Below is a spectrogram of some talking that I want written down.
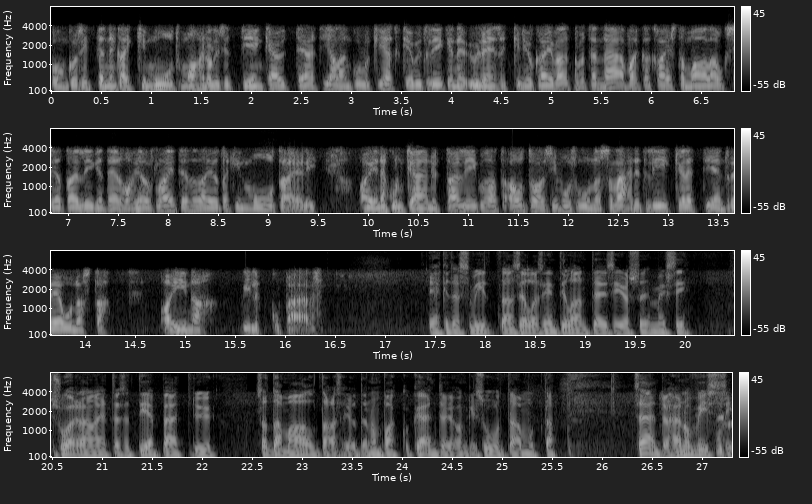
onko sitten ne kaikki muut mahdolliset tienkäyttäjät, jalankulkijat, kevytliikenne yleensäkin, joka ei välttämättä näe vaikka kaista maalauksia tai liikenteen ohjauslaitteita tai jotakin muuta. Eli aina kun käännyt tai liikutat autoa sivusuunnassa, lähdet liikkeelle tien reunasta, aina vilkku päällä. Ehkä tässä viitataan sellaisiin tilanteisiin, jossa esimerkiksi suoraan ajattaessa tie päättyy satama-altaaseen, joten on pakko kääntyä johonkin suuntaan, mutta sääntöhän on vissi.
